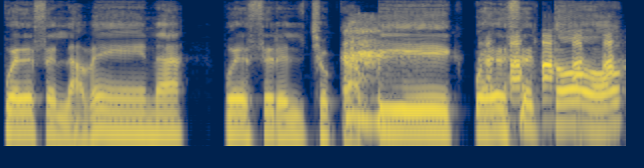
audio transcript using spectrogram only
Puede ser la avena, puede ser el chocapic, puede ser todo.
